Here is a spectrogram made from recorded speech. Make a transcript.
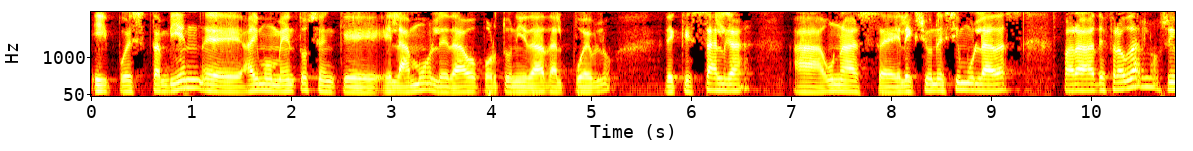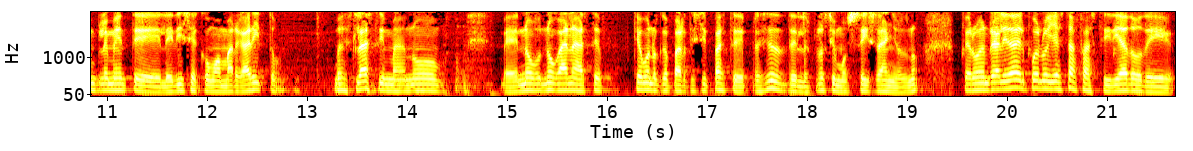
Y pues también eh, hay momentos en que el amo le da oportunidad al pueblo de que salga a unas eh, elecciones simuladas para defraudarlo. Simplemente le dice como a Margarito, pues lástima, no, eh, no, no ganaste, qué bueno que participaste, preséntate los próximos seis años, ¿no? Pero en realidad el pueblo ya está fastidiado de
